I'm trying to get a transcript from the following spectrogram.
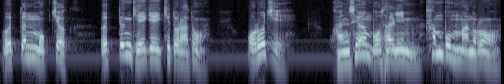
어떤 목적, 어떤 계획의 기도라도 오로지 관세음 보살님 한 분만으로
